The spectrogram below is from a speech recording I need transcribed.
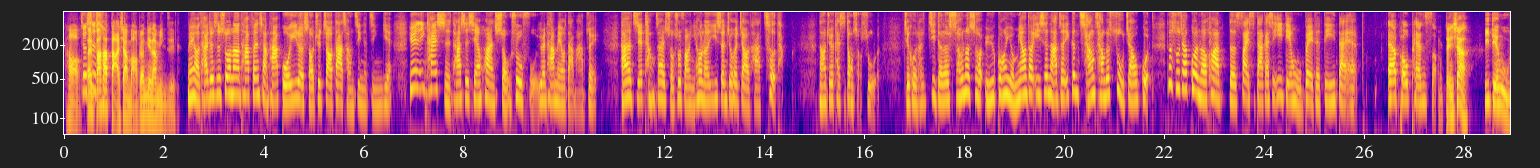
好，就是帮他打一下码，不要念他名字。没有，他就是说呢，他分享他国一的时候去照大肠镜的经验，因为一开始他是先换手术服，因为他没有打麻醉，他就直接躺在手术房，以后呢，医生就会叫他侧躺，然后就会开始动手术了。结果他就记得的时候，那时候余光有瞄到医生拿着一根长长的塑胶棍，那塑胶棍的话的 size 大概是一点五倍的第一代 App。Apple Pencil，等一下，一点五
